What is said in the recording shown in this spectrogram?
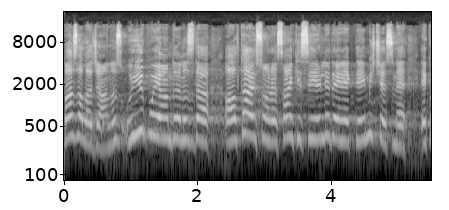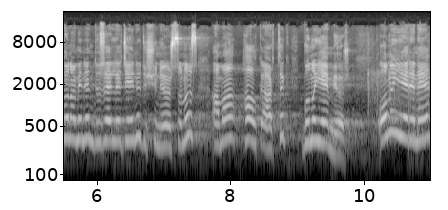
baz alacağınız, uyuyup uyandığınızda 6 ay sonra sanki sihirli değnek değmişçesine ekonominin düzeleceğini düşünüyorsunuz ama halk artık bunu yemiyor. Onun yerine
